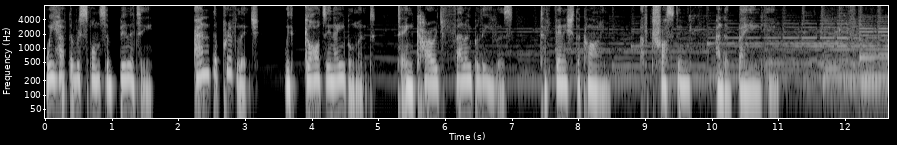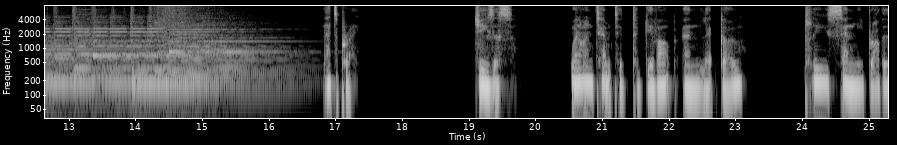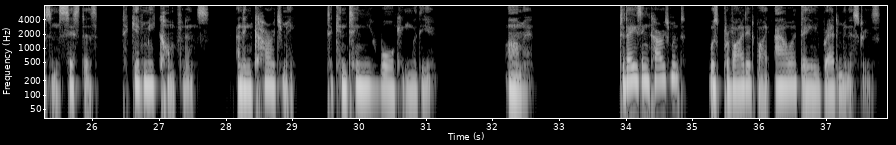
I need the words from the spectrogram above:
we have the responsibility and the privilege, with God's enablement, to encourage fellow believers to finish the climb of trusting and obeying Him. Let's pray. Jesus, when I'm tempted to give up and let go, please send me brothers and sisters to give me confidence and encourage me to continue walking with you. Amen. Today's encouragement was provided by Our Daily Bread Ministries.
